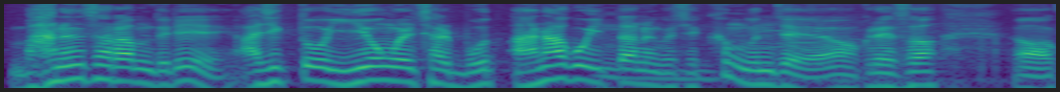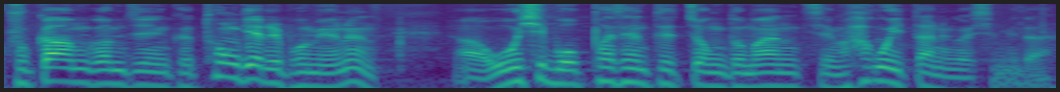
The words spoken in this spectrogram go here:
많은 사람들이 아직도 이용을 잘 못 안 하고 있다는 것이 큰 문제예요. 그래서 어, 국가암 검진 그 통계를 보면은 어, 55% 정도만 지금 하고 있다는 것입니다.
